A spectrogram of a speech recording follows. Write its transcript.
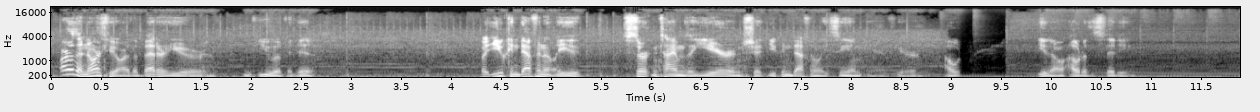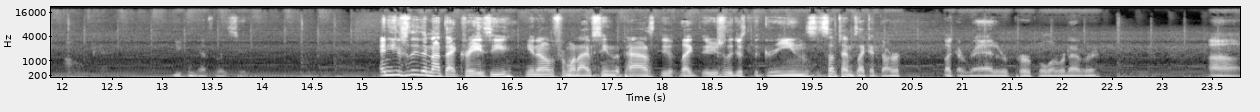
The farther north you are, the better your view of it is. But you can definitely, certain times a year and shit, you can definitely see them here if you're out, you know, out of the city. Oh, You can definitely see. And usually they're not that crazy, you know, from what I've seen in the past. Like they're usually just the greens, and sometimes like a dark, like a red or purple or whatever. Um,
